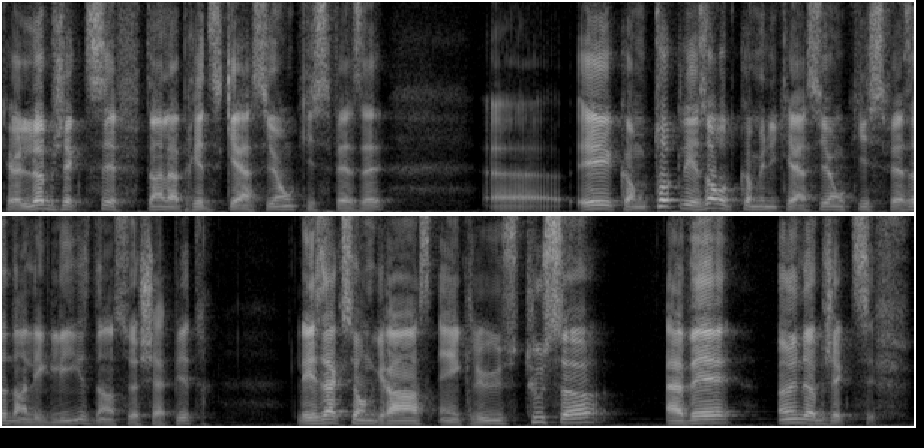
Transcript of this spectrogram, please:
que l'objectif dans la prédication qui se faisait, euh, et comme toutes les autres communications qui se faisaient dans l'Église dans ce chapitre, les actions de grâce incluses, tout ça avait un objectif.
